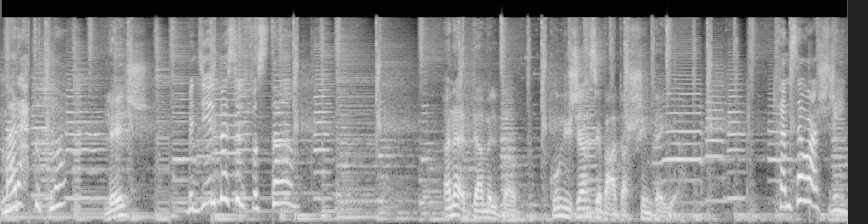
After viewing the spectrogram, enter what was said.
ما رح تطلع؟ ليش؟ بدي ألبس الفستان. أنا قدام الباب. كوني جاهزة بعد 20 دقيقة. 25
